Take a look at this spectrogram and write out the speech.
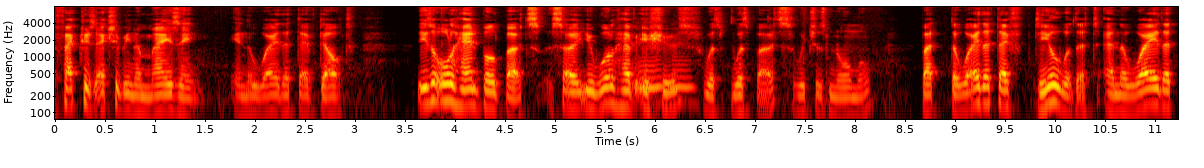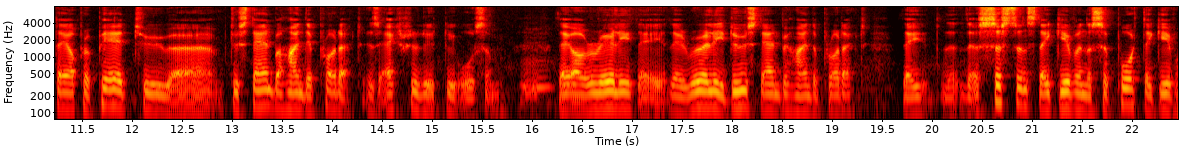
factory's actually been amazing in the way that they've dealt. These are all hand-built boats, so you will have mm -hmm. issues with, with boats, which is normal. But the way that they deal with it and the way that they are prepared to uh, to stand behind their product is absolutely awesome. Mm. They are really they, they really do stand behind the product. They the, the assistance they give and the support they give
